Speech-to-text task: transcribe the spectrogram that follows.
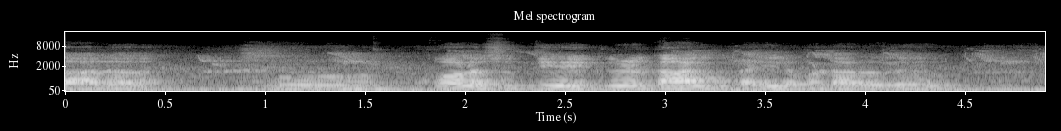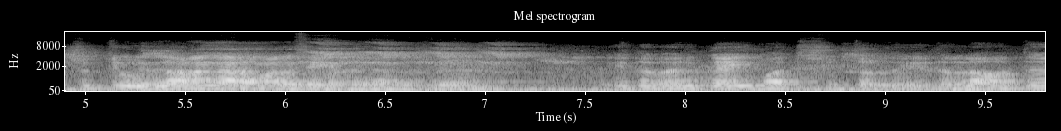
காலை கோலை சுற்றி கீழே காலுக்கு கடியில் கொண்டாடுறது சுற்றி இது அலங்காரமாக செய்கிறது. இந்த மாதிரி கை மாற்றி சுற்றுறது இதெல்லாம் வந்து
